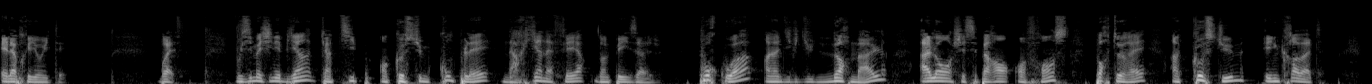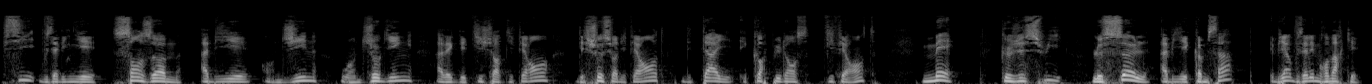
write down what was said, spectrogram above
est la priorité. Bref, vous imaginez bien qu'un type en costume complet n'a rien à faire dans le paysage. Pourquoi un individu normal, allant chez ses parents en France, porterait un costume et une cravate? Si vous alignez 100 hommes habillés en jean ou en jogging avec des t-shirts différents, des chaussures différentes, des tailles et corpulences différentes, mais que je suis le seul habillé comme ça, eh bien vous allez me remarquer.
